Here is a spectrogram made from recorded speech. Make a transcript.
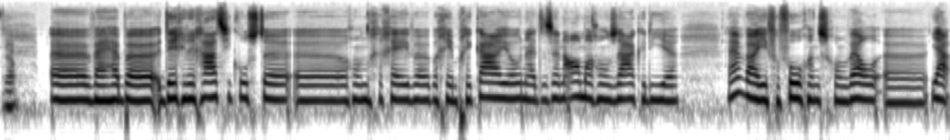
Ja. Eh, wij hebben degeneratiekosten eh gewoon gegeven, geen precario. Nou, dat zijn allemaal gewoon zaken die je, hè, waar je vervolgens gewoon wel ja,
